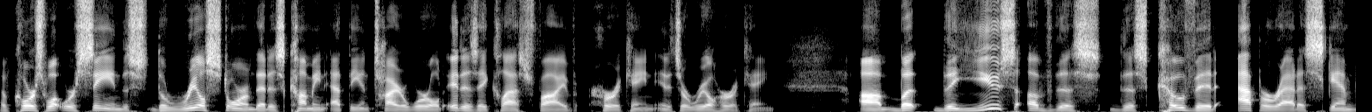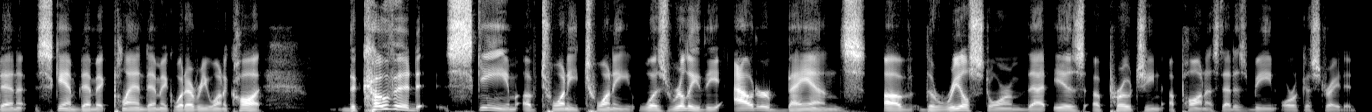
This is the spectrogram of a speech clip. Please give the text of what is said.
Of course, what we're seeing, this, the real storm that is coming at the entire world, it is a class five hurricane. It's a real hurricane. Um, but the use of this this COVID apparatus, scamdemic, scamdemic, plandemic, whatever you want to call it, the COVID scheme of 2020 was really the outer bands of the real storm that is approaching upon us, that is being orchestrated.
